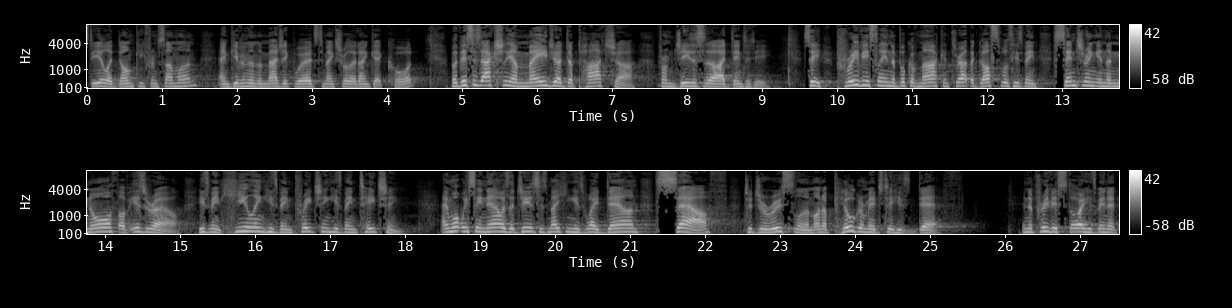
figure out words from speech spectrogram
steal a donkey from someone and given them the magic words to make sure they don't get caught. But this is actually a major departure from Jesus' identity. See, previously in the book of Mark and throughout the Gospels, he's been centering in the north of Israel. He's been healing, he's been preaching, he's been teaching. And what we see now is that Jesus is making his way down south to Jerusalem on a pilgrimage to his death. In the previous story, he's been at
